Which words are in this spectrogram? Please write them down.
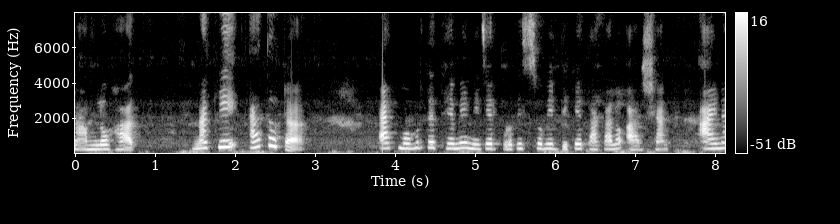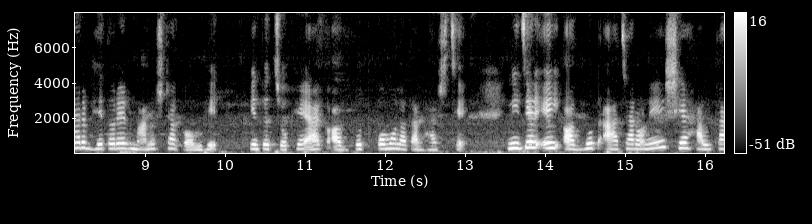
নামলো হাত। নাকি এতটা? এক মুহূর্তে থেমে নিজের প্রতিচ্ছবির দিকে তাকালো আরশান। আয়নার ভেতরের মানুষটা গম্ভীর, কিন্তু চোখে এক অদ্ভুত কোমলতা ভাসছে। নিজের এই অদ্ভুত আচরণে সে হালকা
